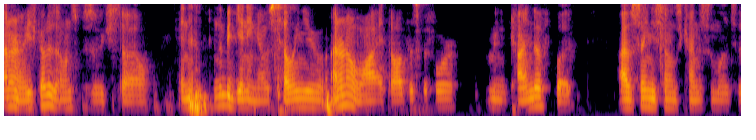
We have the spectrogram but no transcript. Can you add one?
I don't know. He's got his own specific style. And in the beginning, I was telling you, I don't know why I thought this before. I mean, kind of, but I was saying he sounds kind of similar to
